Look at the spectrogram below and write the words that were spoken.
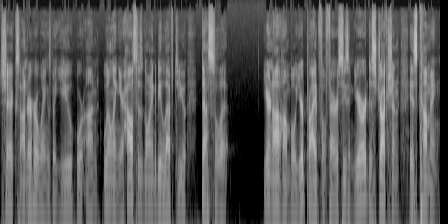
chicks under her wings but you were unwilling your house is going to be left to you desolate you're not humble. You're prideful, Pharisees, and your destruction is coming.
